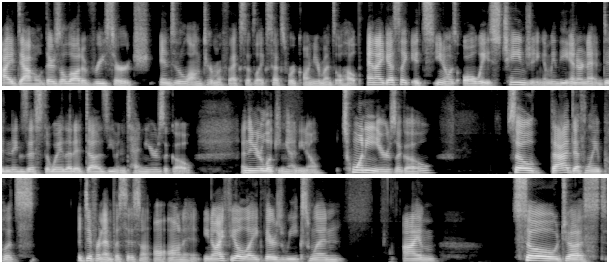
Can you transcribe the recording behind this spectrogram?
I doubt there's a lot of research into the long-term effects of like sex work on your mental health. And I guess like it's, you know, it's always changing. I mean, the internet didn't exist the way that it does even 10 years ago. And then you're looking at, you know, 20 years ago. So that definitely puts a different emphasis on, on it. You know, I feel like there's weeks when I'm so just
